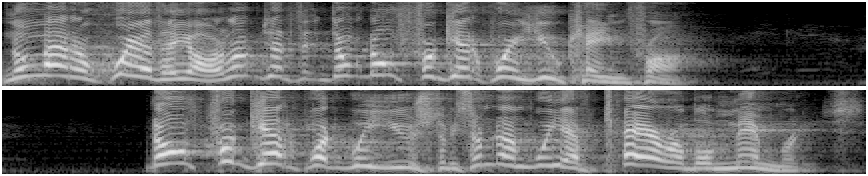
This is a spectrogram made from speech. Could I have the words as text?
No matter where they are, don't, don't forget where you came from. Don't forget what we used to be. Sometimes we have terrible memories.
